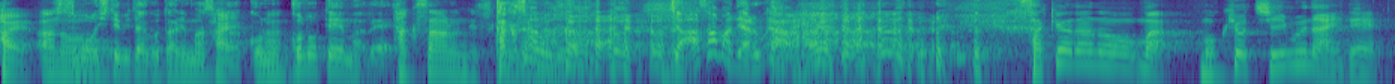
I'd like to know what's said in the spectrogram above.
はい、あの質問してみたいことありますか、はい。あこのこのテーマで。たくさんあるんですけたくさんあるんですか？じゃあ、朝までやるか。先ほどあの、まあ、目標チーム内で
